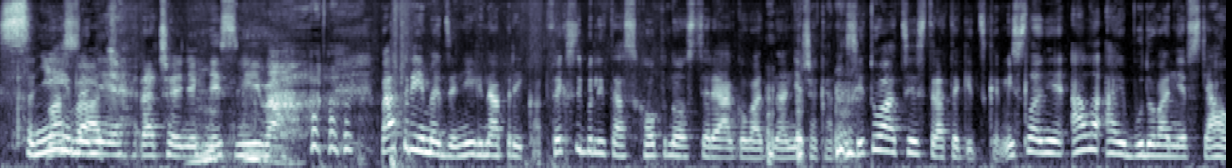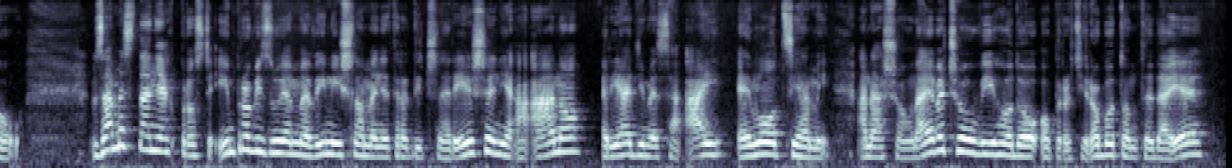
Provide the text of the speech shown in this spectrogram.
Snívať. Vlastne nie, radšej nech nesníva. Patrí medzi nich napríklad flexibilita, schopnosť reagovať na nečakané situácie, strategické myslenie, ale aj budovanie vzťahov. V zamestnaniach proste improvizujeme, vymýšľame netradičné riešenia a áno, riadime sa aj emóciami. A našou najväčšou výhodou oproti robotom teda je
